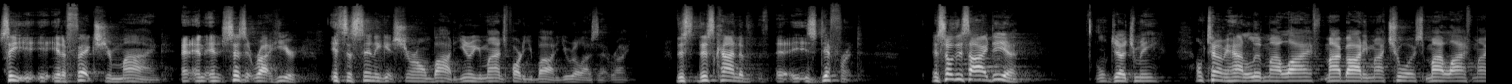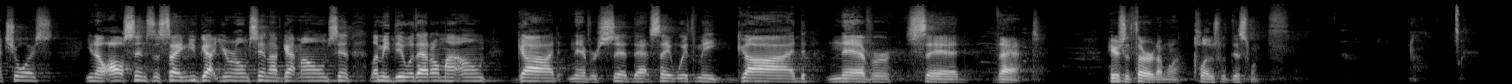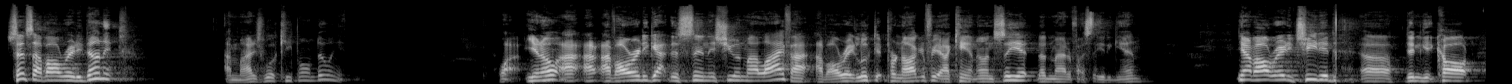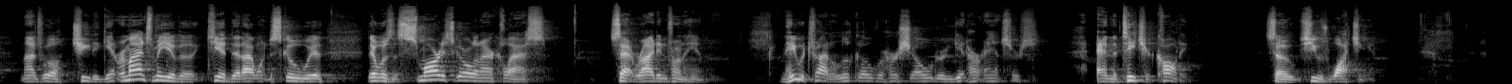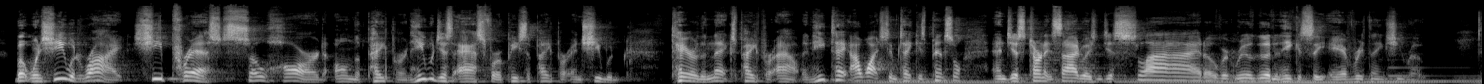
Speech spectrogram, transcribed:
See, it, affects your mind. And, and, and it says it right here. It's a sin against your own body. You know, your mind's part of your body. You realize that, right? This, this kind of uh, is different. And so, this idea don't judge me, don't tell me how to live my life, my body, my choice, my life, my choice. You know, all sin's the same. You've got your own sin, I've got my own sin. Let me deal with that on my own. God never said that. Say it with me. God never said that. Here's the third. I'm going to close with this one. Since I've already done it, I might as well keep on doing it. Well, you know, I, have already got this sin issue in my life. I, have already looked at pornography. I can't unsee it. Doesn't matter if I see it again. Yeah, I've already cheated. Uh, didn't get caught. Might as well cheat again. Reminds me of a kid that I went to school with. There was the smartest girl in our class, sat right in front of him. And he would try to look over her shoulder and get her answers. And the teacher caught him. So she was watching him. But when she would write, she pressed so hard on the paper, and he would just ask for a piece of paper, and she would tear the next paper out. And he take, I watched him take his pencil and just turn it sideways and just slide over it real good, and he could see everything she wrote.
